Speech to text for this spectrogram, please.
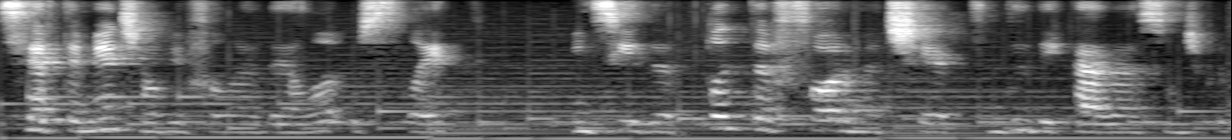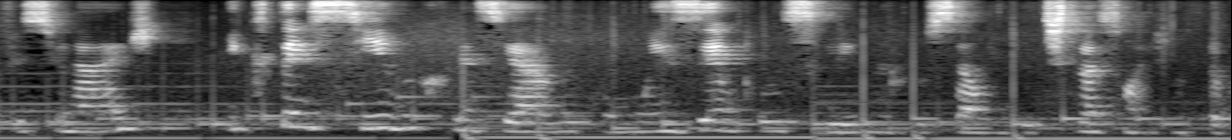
certamente já ouviu falar dela, o Slack, conhecida plataforma de chat dedicada a assuntos profissionais e que tem sido referenciada como um exemplo a seguir na redução de distrações no trabalho.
